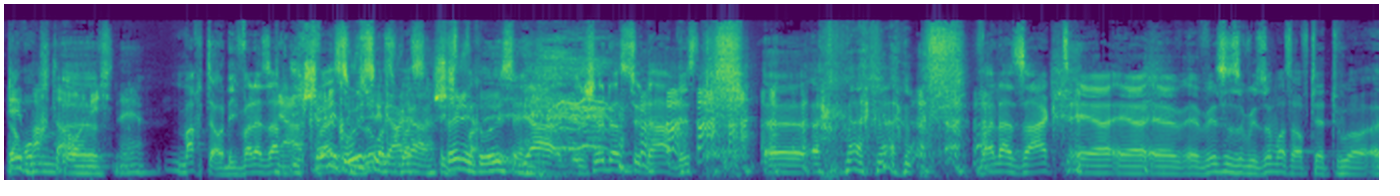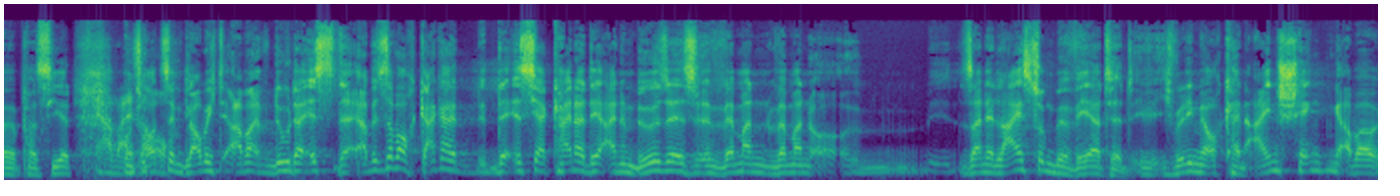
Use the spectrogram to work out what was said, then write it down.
Darum, nee, macht er auch äh, nicht, ne? Macht er auch nicht, weil er sagt, ja, ich schöne weiß Grüße, sowas, Gaga. Was, schöne ich, Grüße. Ja, schön, dass du da bist. äh, weil er sagt, er, er, er wisse sowieso, was auf der Tour äh, passiert. Ja, Und trotzdem glaube ich, aber du, da ist, da ist aber auch Gaga, der ist ja keiner, der einem böse ist, wenn man, wenn man seine Leistung bewertet. Ich will ihm ja auch kein einschenken, aber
